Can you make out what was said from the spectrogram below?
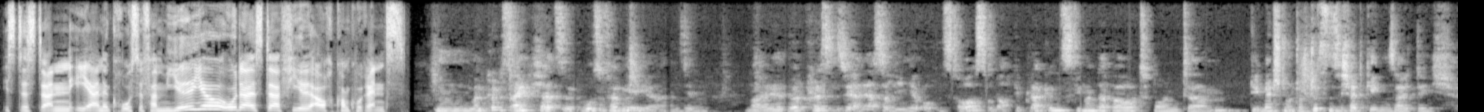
Ist das dann eher eine große Familie oder ist da viel auch Konkurrenz? Hm, man könnte es eigentlich als äh, große Familie ansehen, weil WordPress ist ja in erster Linie Open Source und auch die Plugins, die man da baut und ähm, die Menschen unterstützen sich halt gegenseitig.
